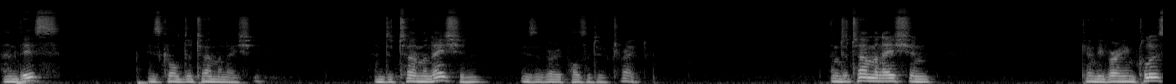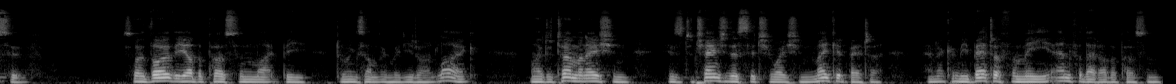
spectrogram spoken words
And this is called determination. And determination is a very positive trait. And determination can be very inclusive. So, though the other person might be doing something that you don't like, my determination is to change this situation, make it better, and it can be better for me and for that other person.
